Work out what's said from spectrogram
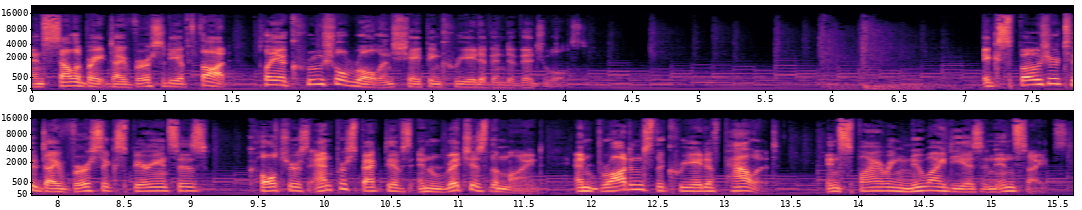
and celebrate diversity of thought play a crucial role in shaping creative individuals. Exposure to diverse experiences, cultures, and perspectives enriches the mind and broadens the creative palette, inspiring new ideas and insights.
